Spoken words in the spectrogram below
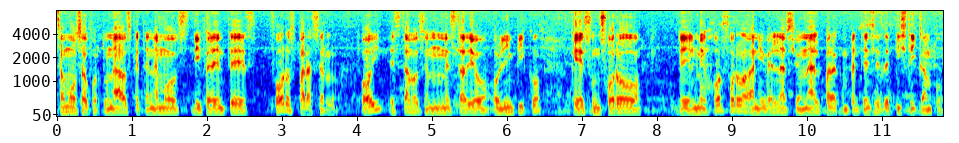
somos afortunados que tenemos diferentes foros para hacerlo. Hoy estamos en un estadio olímpico que es un foro, el mejor foro a nivel nacional para competencias de pista y campo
